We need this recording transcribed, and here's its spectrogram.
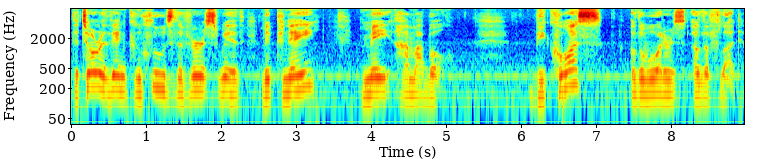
The Torah then concludes the verse with Mipnei Me Hamabul because of the waters of the flood.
